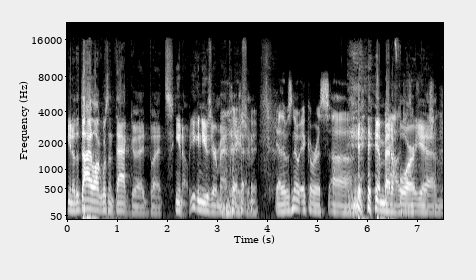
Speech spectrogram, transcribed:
you know, the dialogue wasn't that good, but you know, you can use your imagination. yeah, there was no Icarus. Uh, metaphor. Yeah.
